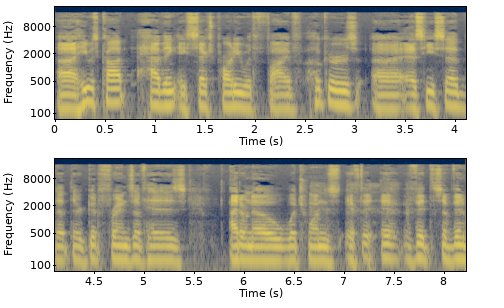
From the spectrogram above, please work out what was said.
Uh, he was caught having a sex party with five hookers, uh, as he said that they're good friends of his. I don't know which ones, if it, if it's a Venn,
